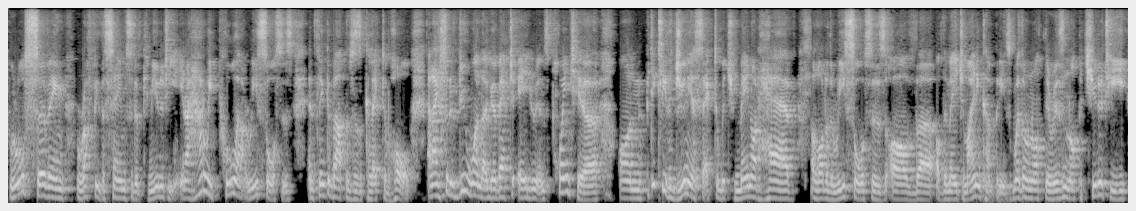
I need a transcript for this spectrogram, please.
we're all serving roughly the same sort of community. You know, how do we pool our resources and think about this as a collective whole? And I sort of do wonder, I go back to Adrian's point here on particularly the junior sector, which may not have a lot of the resources of, uh, of the major mining companies, whether or not there is an opportunity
